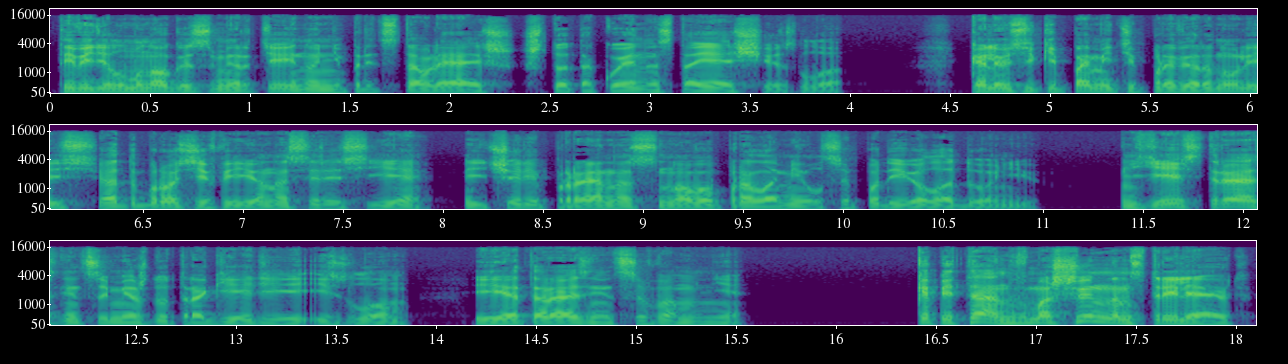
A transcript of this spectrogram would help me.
«Ты видел много смертей, но не представляешь, что такое настоящее зло». Колесики памяти провернулись, отбросив ее на Сересье, и череп Рена снова проломился под ее ладонью. Есть разница между трагедией и злом, и эта разница во мне. «Капитан, в машинном стреляют!»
